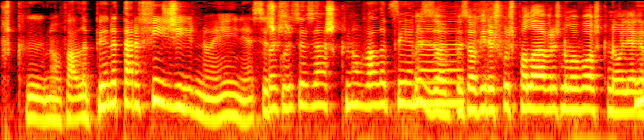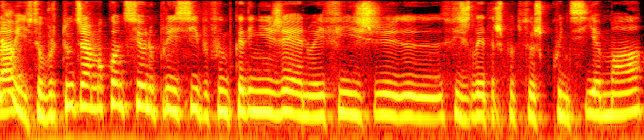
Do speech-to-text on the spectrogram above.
porque não vale a pena estar a fingir, não é? E nessas Pois. coisas acho que não vale a pena. Pois, depois ouvir as suas palavras numa voz que não lhe agrada. Não, e sobretudo já me aconteceu no princípio, fui um bocadinho ingênua e fiz, eh, fiz letras para pessoas que conhecia mal,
